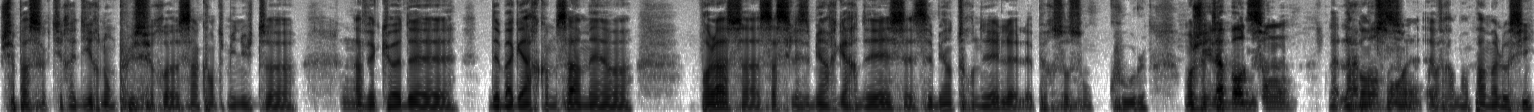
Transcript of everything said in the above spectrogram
je sais pas ce que tu irais dire non plus sur euh, 50 minutes euh, Mm. avec des, des bagarres comme ça, mais voilà, ça, ça se laisse bien regarder, c'est bien tourné, les, les persos sont cool. Moi, Et la bande son, La, la La bande bande son son, est, vraiment pas mal aussi.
